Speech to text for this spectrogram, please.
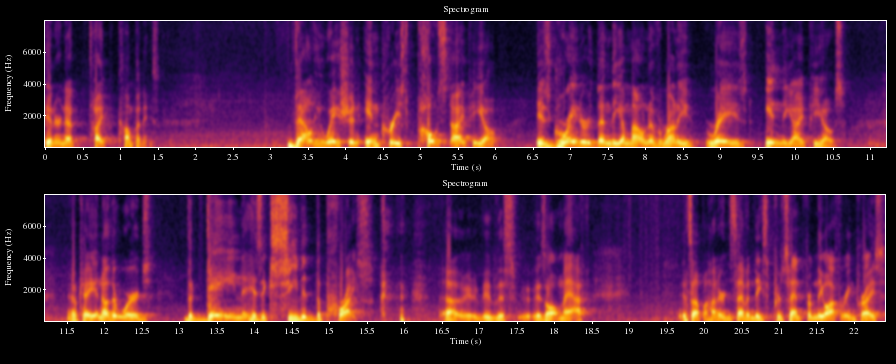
internet type companies. Valuation increase post-IPO is greater than the amount of money raised in the IPOs. Okay, in other words, the gain has exceeded the price. uh, this is all math. It's up 170% from the offering price.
